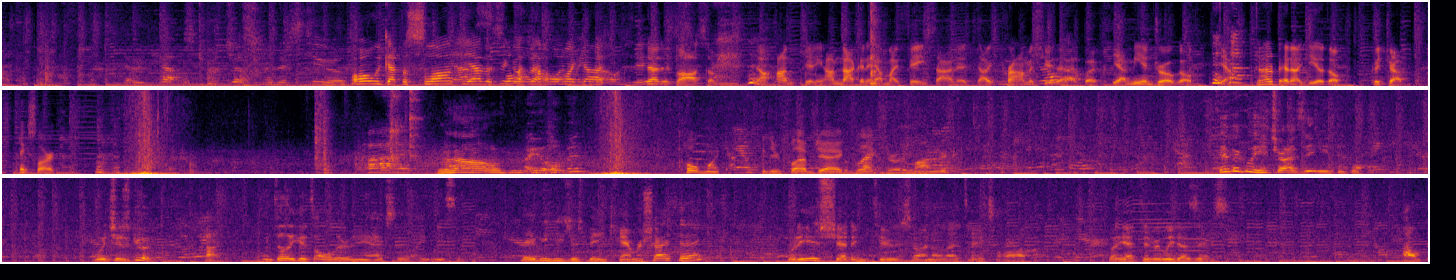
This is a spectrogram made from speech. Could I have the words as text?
that we kept just for this too? Oh, we got the sloth. Yes, yeah, the sloth. in the Oh one my window, god, that is awesome. no, I'm kidding. I'm not gonna have my face on it. I promise you that. But yeah, me and Drogo. Yeah, not a bad idea though. Good job. Thanks, Lori. Hi. No. Are you open? Oh my god. With your flapjack. The black throated monitor. Typically he tries to eat the ball. Which is good. Uh, Until he gets older and he actually like eats ball. Maybe he's just being camera shy today. But he is shedding too, so I know that takes a lot. But yeah, typically does this. Ump.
